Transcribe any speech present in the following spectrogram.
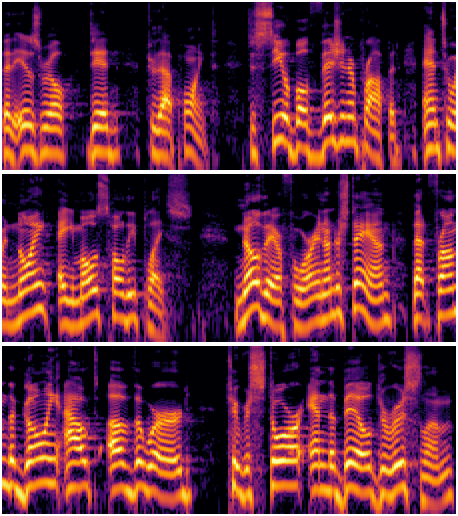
that Israel did through that point to seal both vision and prophet, and to anoint a most holy place. Know therefore and understand that from the going out of the word to restore and to build Jerusalem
